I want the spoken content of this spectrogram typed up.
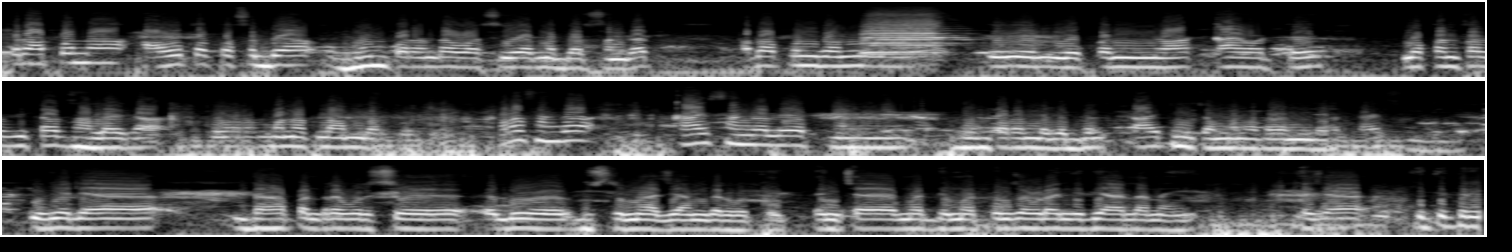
तर आपण आहोत आता सध्या भूम परांडा वासी या मतदारसंघात. आता आपण जाणून घेऊया ते लोकांना काय वाटतंय लोकांचा विकास झालाय का? किंवा मनातला आमदार करतो मला सांगा काय सांगाल या काय तुमच्या मनात आमदार काय सांगाल? गेल्या दहा पंधरा वर्ष दुसरे माझे आमदार होते. त्यांच्या माध्यमातून जेवढा निधी आला नाही त्याच्या कितीतरी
